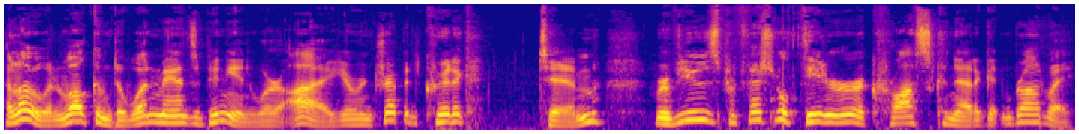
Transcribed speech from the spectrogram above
Hello, and welcome to One Man's Opinion, where I, your intrepid critic, Tim, reviews professional theater across Connecticut and Broadway.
